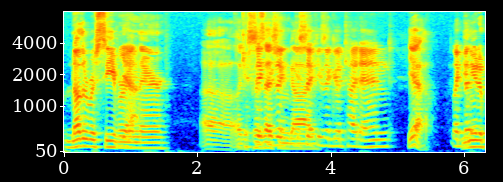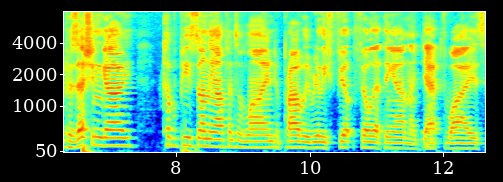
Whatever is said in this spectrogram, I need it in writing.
another receiver Yeah. in there, uh, like a possession a, guy. Gesicki's a good tight end. Yeah, Like you the, need a possession guy, a couple pieces on the offensive line to probably really fill fill that thing out, and like Yeah. depth wise.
